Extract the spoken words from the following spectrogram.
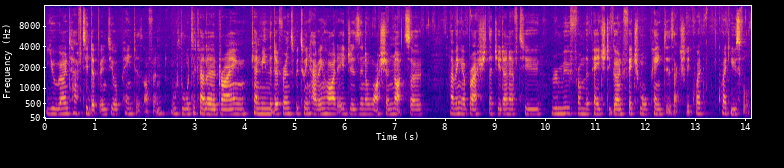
you won't have to dip into your paint as often. With watercolor, drying can mean the difference between having hard edges in a wash and not. So having a brush that you don't have to remove from the page to go and fetch more paint is actually quite quite useful.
